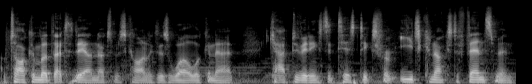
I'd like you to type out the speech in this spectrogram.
I'm talking about that today on Nucks Misconduct as well, looking at captivating statistics from each Canucks defenseman.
